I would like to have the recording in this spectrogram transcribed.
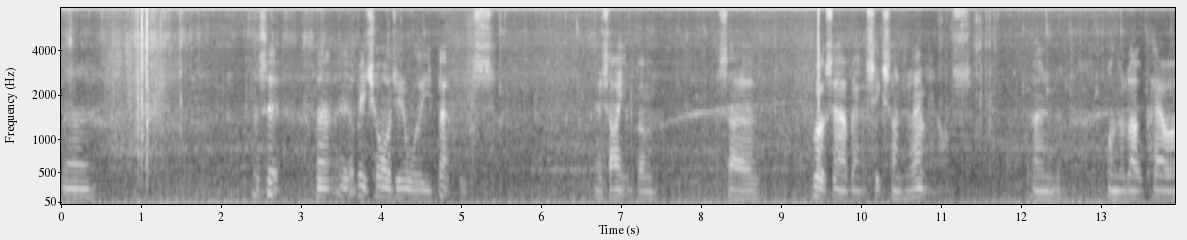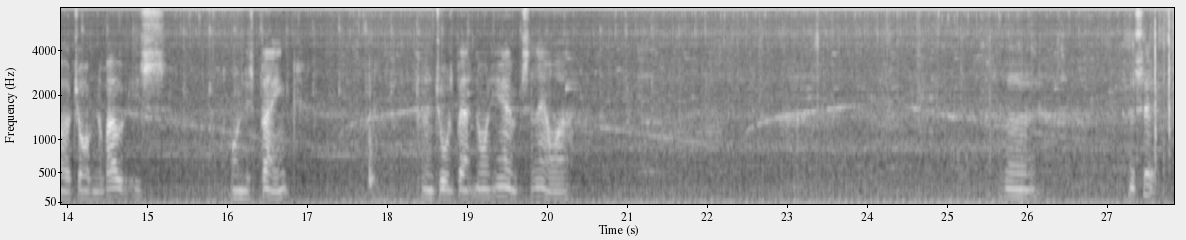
So that's it. Uh, it'll be charging all these batteries. There's eight of them. So works out about 600 amp hours and on the low power driving the boat is on this bank and draws about 90 amps an hour uh, that's it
